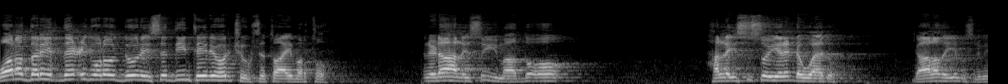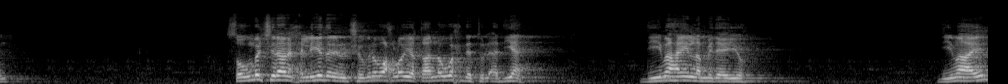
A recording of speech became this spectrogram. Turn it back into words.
Waana dariiq dee cid waloo doonaysa diinta inay hor joogsato ay barto. In la idhaha ha yimaado oo ha la ysu soo yaro dhowaado. Gaalada iyo muslimiintu. So uma jiraan xilliyadan aynu joogno wax loo yaqaano waxdat ladyaan diimaha in la mideeyo. Diimaha in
